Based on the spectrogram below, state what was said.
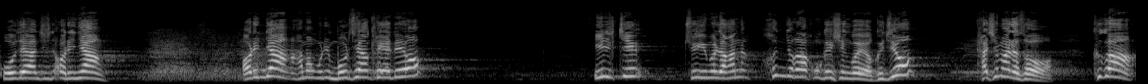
보좌에 앉으신 어린 양. 어린 양 하면 우리 뭘 생각해야 돼요? 일찍 주임을 당한 흔적을 갖고 계신 거예요. 그죠? 다시 말해서 그가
